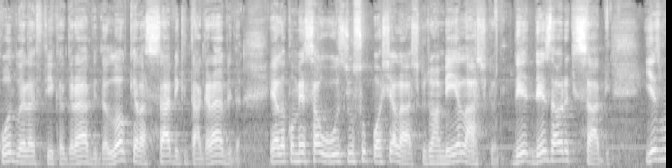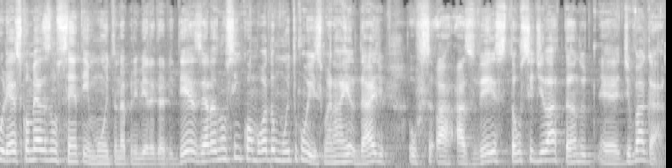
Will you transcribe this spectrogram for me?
quando ela fica grávida, logo que ela sabe que está grávida, ela começa o uso de um suporte elástico, de uma meia elástica, de, desde a hora que sabe. E as mulheres, como elas não sentem muito na primeira gravidez, elas não se incomodam muito com isso, mas na realidade os, a, as veias estão se dilatando é, devagar.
